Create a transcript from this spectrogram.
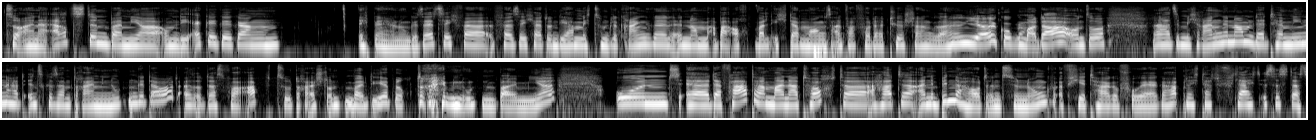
zu einer Ärztin bei mir um die Ecke gegangen. Ich bin ja nun gesetzlich ver versichert und die haben mich zum Glück reingenommen, aber auch, weil ich da morgens einfach vor der Tür stand und gesagt, ja, gucken mal da und so. Dann hat sie mich rangenommen. Der Termin hat insgesamt drei Minuten gedauert, also das vorab zu drei Stunden bei dir, drei Minuten bei mir. Und äh, der Vater meiner Tochter hatte eine Bindehautentzündung vier Tage vorher gehabt und ich dachte, vielleicht ist es das.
